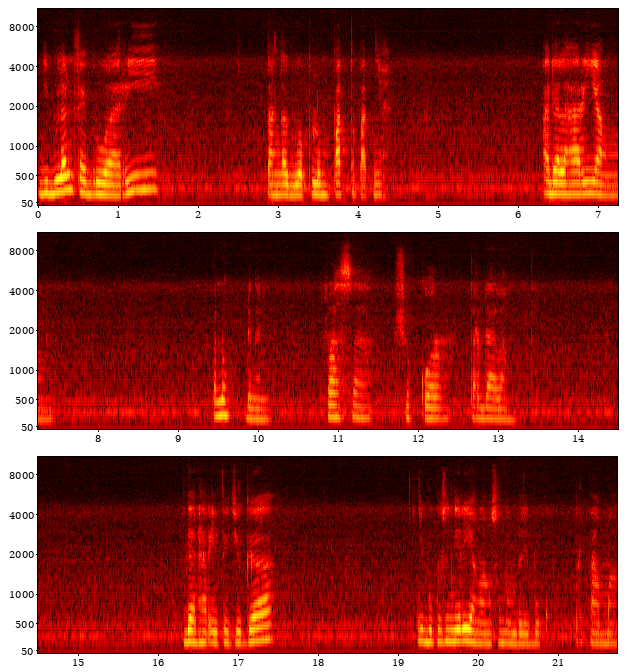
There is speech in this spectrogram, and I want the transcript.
Di bulan Februari tanggal 24 tepatnya adalah hari yang penuh dengan rasa syukur terdalam. Dan hari itu juga ibuku sendiri yang langsung membeli buku pertama.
